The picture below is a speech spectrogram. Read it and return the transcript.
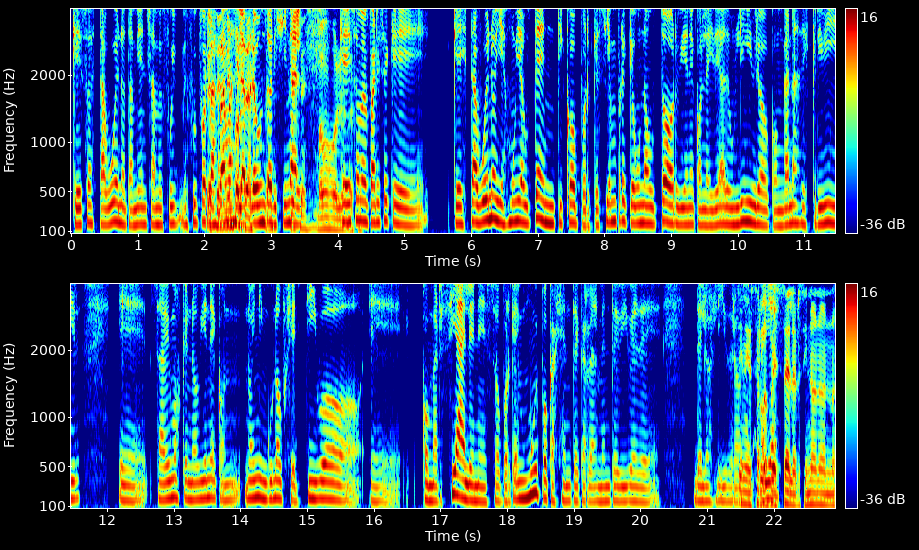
que eso está bueno también, ya me fui, me fui por Sí, las sí, no ramas de la pregunta original. sí, vamos que eso me parece que, que está bueno y es muy auténtico, porque siempre que un autor viene con la idea de un libro o con ganas de escribir, eh, sabemos que no viene con, no hay ningún objetivo eh, comercial en eso, porque hay muy poca gente que realmente vive de, de los libros. Tiene que ser los bestsellers, si no, no, no,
